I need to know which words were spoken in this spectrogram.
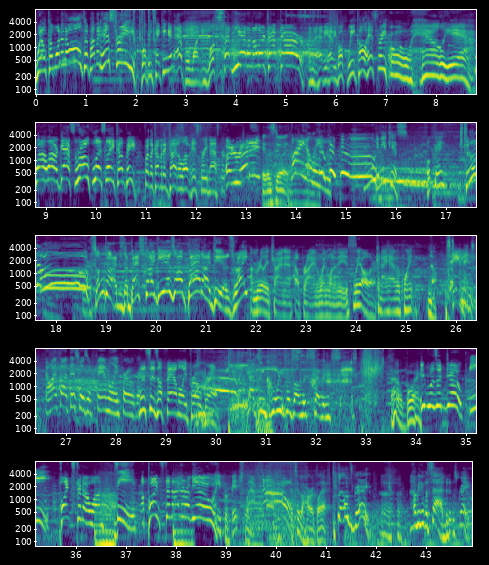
Welcome one and all to Puppet History! We'll be taking an ever-winding look at yet another chapter in the heavy, heavy book we call history. Oh, hell yeah. While our guests ruthlessly compete for the coveted title of History Master. Are you ready? Okay, let's do it. Finally! Give me a kiss. Okay. To the moon! Sometimes the best ideas are bad ideas, right? I'm really trying to help Ryan win one of these. We all are. Can I have a point? No. Damn it. Now, I thought this was a family program. This is a family program. Captain Queef is on the seven seas. Oh, boy. It was a joke. B. Points to no one. C. A points to neither of you. B for bitch slap. No! I took a hard left. That was great. I mean, it was sad, but it was great.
